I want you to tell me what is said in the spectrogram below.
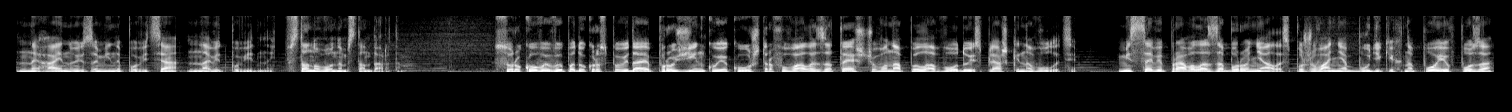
негайної заміни повідця на відповідний встановленим стандартам. Сороковий випадок розповідає про жінку, яку штрафували за те, що вона пила воду із пляшки на вулиці. Місцеві правила забороняли споживання будь-яких напоїв поза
